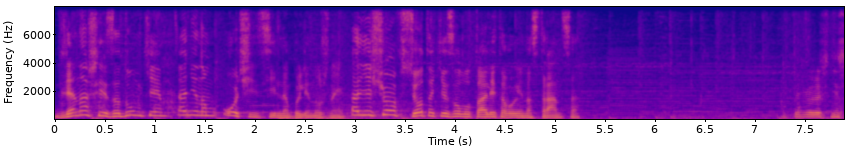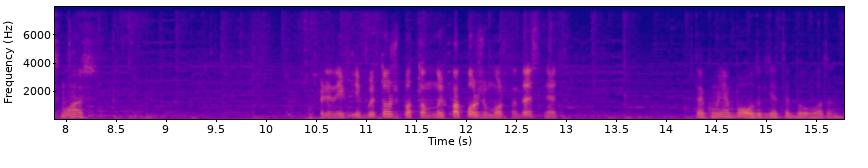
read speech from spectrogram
Для нашей задумки они нам очень сильно были нужны. А еще все-таки залутали того иностранца. Ты говоришь, не сможешь. Блин, их, их бы тоже потом. Ну их попозже можно, да, снять? Так, у меня болт где-то был, вот он.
